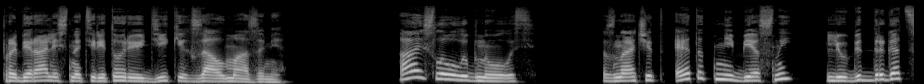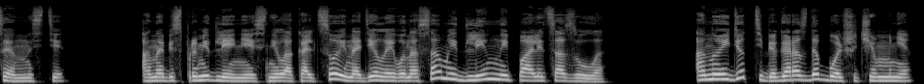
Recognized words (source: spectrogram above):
пробирались на территорию диких за алмазами. Айсла улыбнулась. Значит, этот небесный любит драгоценности. Она без промедления сняла кольцо и надела его на самый длинный палец Азула. Оно идет тебе гораздо больше, чем мне.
